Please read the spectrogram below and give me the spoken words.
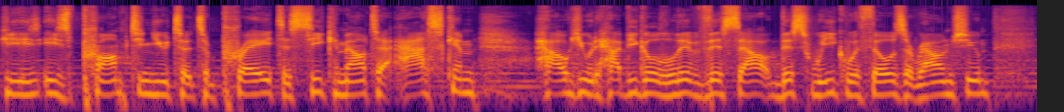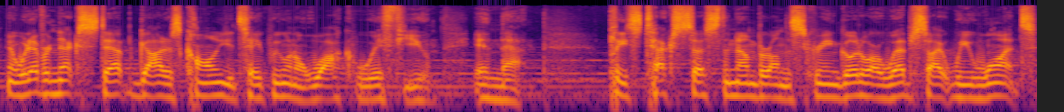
he's prompting you to, to pray, to seek Him out, to ask Him how He would have you go live this out this week with those around you. And whatever next step God is calling you to take, we want to walk with you in that please text us the number on the screen. Go to our website. We want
